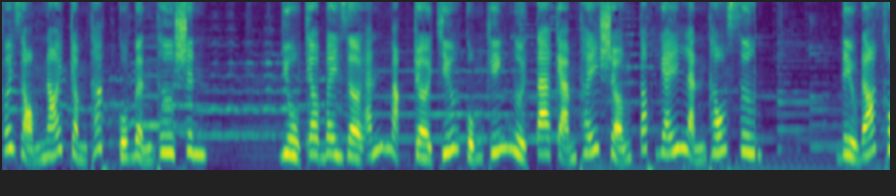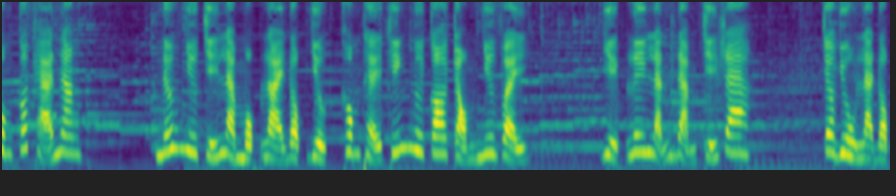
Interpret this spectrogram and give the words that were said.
với giọng nói trầm thấp của bệnh thư sinh dù cho bây giờ ánh mặt trời chiếu cũng khiến người ta cảm thấy sợn tóc gáy lạnh thấu xương. Điều đó không có khả năng. Nếu như chỉ là một loại độc dược, Không thể khiến ngươi coi trọng như vậy. Diệp Ly lãnh đạm chỉ ra. Cho dù là độc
